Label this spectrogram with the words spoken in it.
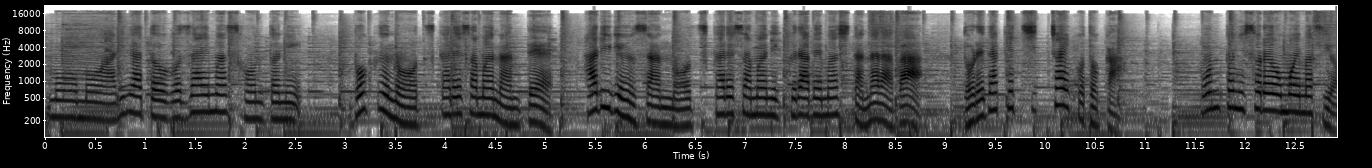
もうもうありがとうございます。本当に。僕のお疲れ様なんてハリリュンさんのお疲れ様に比べましたならばどれだけちっちゃいことか本当にそれ思いますよ。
